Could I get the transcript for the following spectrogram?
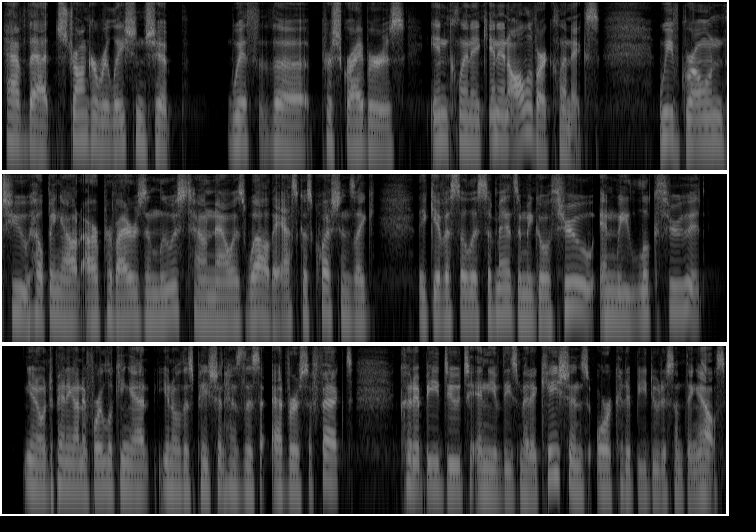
have that stronger relationship with the prescribers in clinic and in all of our clinics. We've grown to helping out our providers in Lewistown now as well. They ask us questions like they give us a list of meds and we go through and we look through it, you know, depending on if we're looking at, you know, this patient has this adverse effect, could it be due to any of these medications or could it be due to something else?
